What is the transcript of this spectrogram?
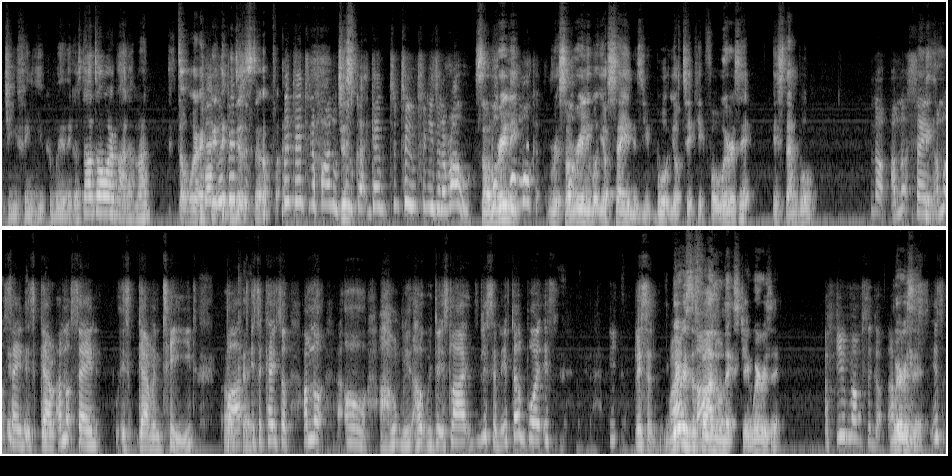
"Do you think you can win?" He goes, "No, don't worry about that, man. Don't worry." We've been Just, uh, We've been to the final Just- two ga- game, two, two things in a row. So What- really- what more so really, what you're saying is you bought your ticket for where is it? Istanbul. No, I'm not saying. I'm not saying it's. Gar- I'm not saying it's guaranteed. But Okay. it's a case of I'm not. Oh, I hope we I hope we do. It's like listen, if those boy, if listen, Where right, is the last- final next year? Where is it? A few months ago. I Where think is it's, It's,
